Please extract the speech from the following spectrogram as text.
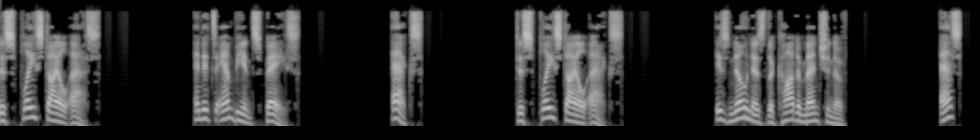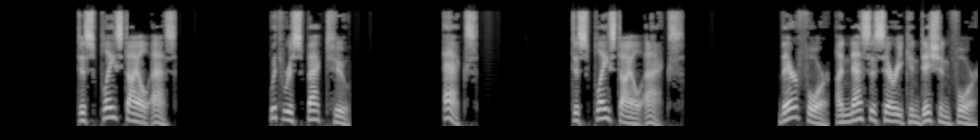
S and its ambient space X X is known as the codimension of S display style S with respect to X display style X. Therefore a necessary condition for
